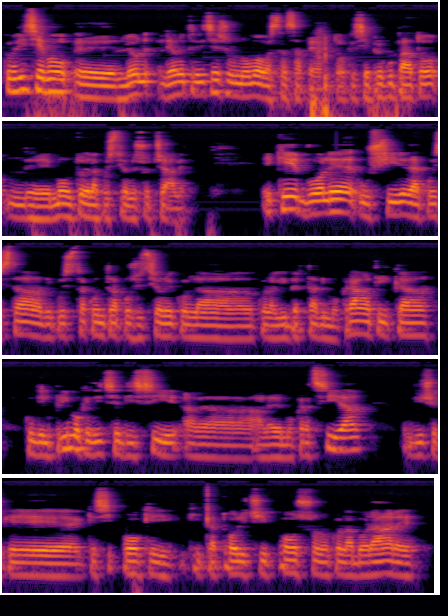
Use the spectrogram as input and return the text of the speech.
Come dicevo, eh, Leone, Leone XIII è un uomo abbastanza aperto, che si è preoccupato de, molto della questione sociale e che vuole uscire da questa, questa contrapposizione con la, con la, libertà democratica, quindi il primo che dice di sì alla, alla democrazia, dice che, che, può, che, che, i cattolici possono collaborare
